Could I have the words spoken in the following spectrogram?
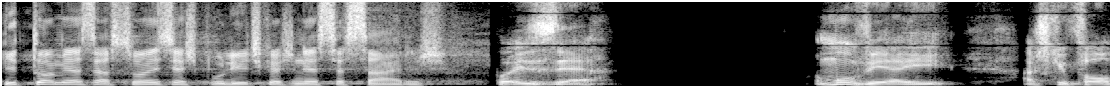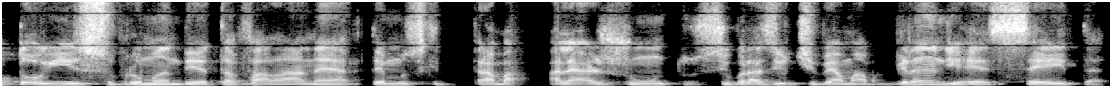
e tome as ações e as políticas necessárias. Pois é. Vamos ver aí. Acho que faltou isso para o Mandetta falar, né? Temos que trabalhar juntos. Se o Brasil tiver uma grande receita,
